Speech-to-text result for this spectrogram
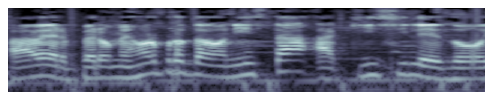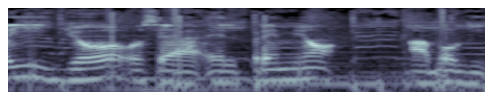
A ver, pero mejor protagonista, aquí sí le doy yo, o sea, el premio a Bogi.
